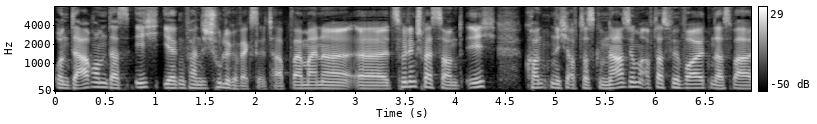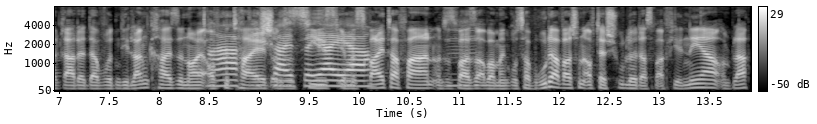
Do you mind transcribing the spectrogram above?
und darum, dass ich irgendwann die Schule gewechselt habe, weil meine äh, Zwillingsschwester und ich konnten nicht auf das Gymnasium, auf das wir wollten. Das war gerade, da wurden die Landkreise neu Ach, aufgeteilt und es hieß, ja, ja. ihr müsst weiterfahren. Und es mhm. war so, mhm. aber mein großer Bruder war schon auf der Schule, das war viel näher und bla.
